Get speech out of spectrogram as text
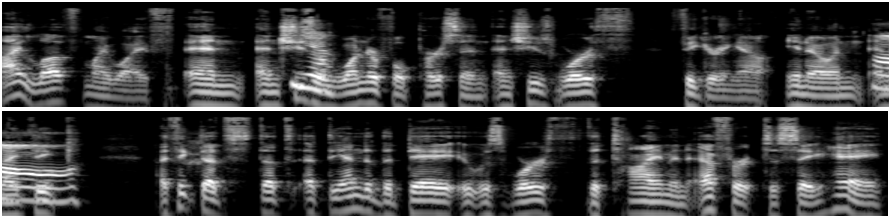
I love my wife and, and she's Yeah. a wonderful person and she's worth figuring out, you know, and, and I think, I think that's, that's at the end of the day, it was worth the time and effort to say, Hey,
